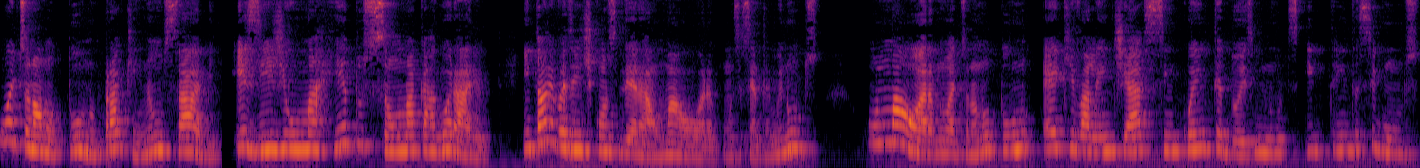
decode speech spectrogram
O adicional noturno, para quem não sabe, exige uma redução na carga horária. Então, ao invés de a gente considerar uma hora com 60 minutos, uma hora no adicional noturno é equivalente a 52 minutos e 30 segundos.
